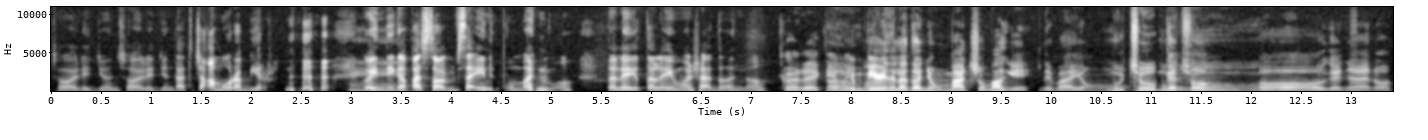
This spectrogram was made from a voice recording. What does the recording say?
Solid yun, solid yun dati. Tsaka mura beer. Kung hindi ka pa solve sa inuman mo, tuloy-tuloy mo siya doon, no? Correct. Yung, Tama. yung beer nila doon, yung macho mug eh. 'Di ba Yung Mucho, mucho. ganito. Oo. Oo, oo, ganyan, no?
